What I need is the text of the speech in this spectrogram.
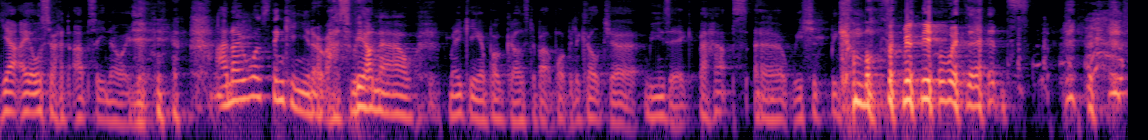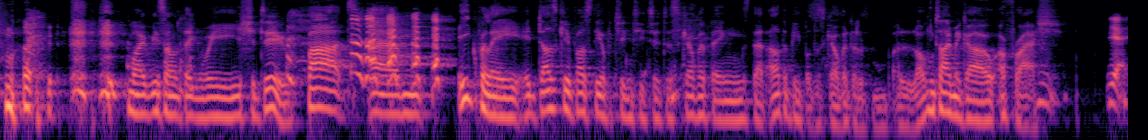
Yeah, I also had absolutely no idea. and I was thinking, you know, as we are now making a podcast about popular culture music, perhaps uh, we should become more familiar with it. might, might be something we should do. But um, equally, it does give us the opportunity to discover things that other people discovered a, a long time ago afresh. Yes.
